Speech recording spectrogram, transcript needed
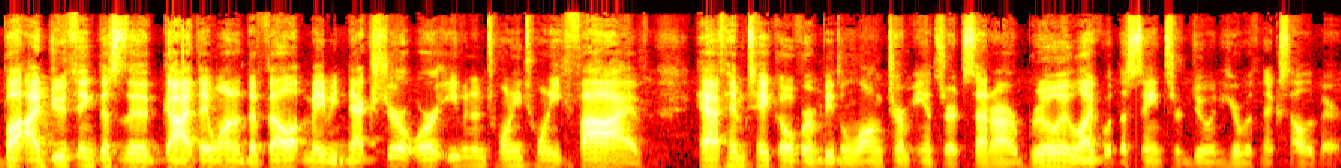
But I do think this is the guy they want to develop maybe next year or even in 2025, have him take over and be the long term answer at center. I really like what the Saints are doing here with Nick Saldiveri.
